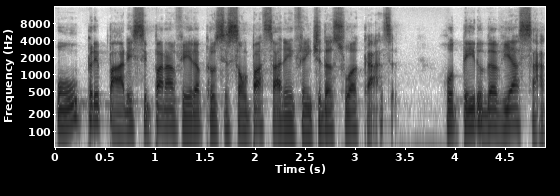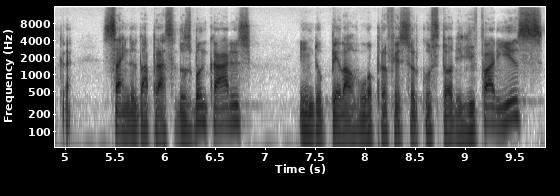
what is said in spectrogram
Ou prepare-se para ver a procissão passar em frente da sua casa. Roteiro da Via Sacra, saindo da Praça dos Bancários, indo pela Rua Professor Custódio de Farias,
